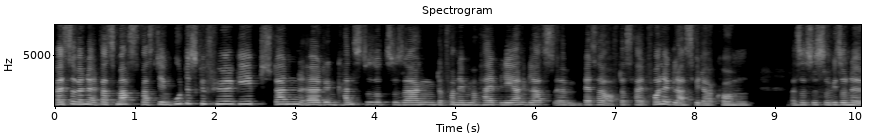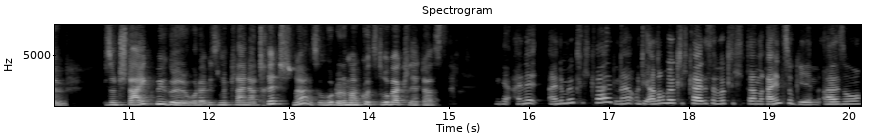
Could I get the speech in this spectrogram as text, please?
weißt du, wenn du etwas machst, was dir ein gutes Gefühl gibt, dann, äh, dann kannst du sozusagen von dem halb leeren Glas äh, besser auf das halb volle Glas wiederkommen. Also es ist so wie so eine, wie so ein Steigbügel oder wie so ein kleiner Tritt, ne? also wo du mal kurz drüber kletterst. Ja, eine, eine Möglichkeit, ne? Und die andere Möglichkeit ist ja wirklich dann reinzugehen. Also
